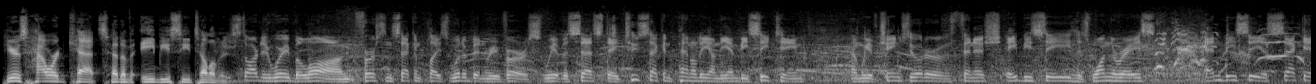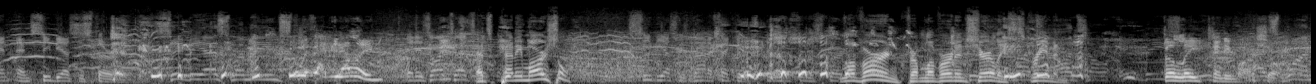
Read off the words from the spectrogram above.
here's Howard Katz, head of ABC Television. He Started where he belonged. First and second place would have been reversed. We have assessed a two second penalty on the NBC team, and we have changed the order of finish. ABC has won the race, NBC is second, and CBS is third. CBS remains Who's that yelling? It is our judgment That's Penny Marshall. CBS was not affected. They would finish third. Laverne from Laverne and Shirley screaming. The late Penny has Marshall. won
